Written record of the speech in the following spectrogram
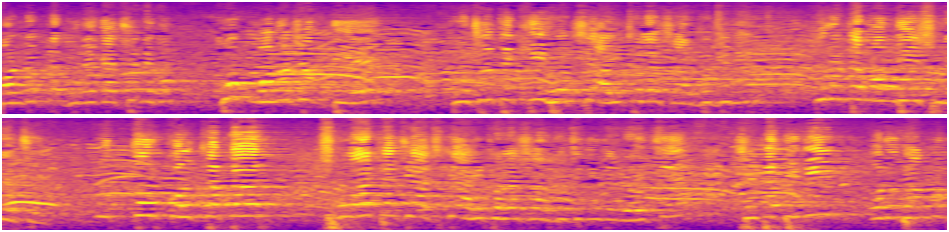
মণ্ডপটা ঘুরে গেছেন এবং খুব মনোযোগ দিয়ে পুজোতে কি হচ্ছে আইটলা সার্বজনীন পুরোটা মন দিয়ে শুনেছেন। উত্তর কলকাতার ছোঁয়াটা যে আজকে আইটলা সার্বজনীনে রয়েছে, সেটা তিনি অনুধাবন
